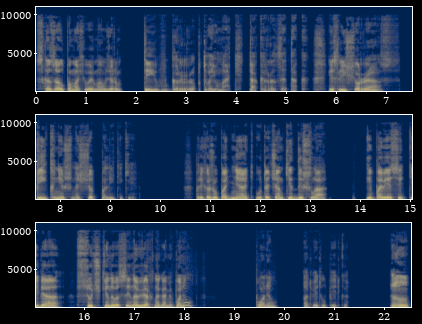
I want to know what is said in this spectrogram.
сказал, помахивая маузером. — Ты в гроб, твою мать, так разе так. Если еще раз пикнешь насчет политики, прикажу поднять у тачанки дышла и повесить тебя, сучкиного сына, вверх ногами. Понял? — Понял, — ответил Петька. — Ну,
